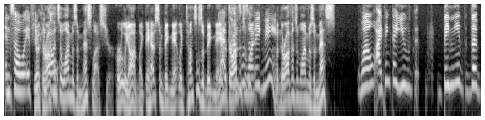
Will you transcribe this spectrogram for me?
And so if Yeah, you but their go- offensive line was a mess last year, early on. Like they have some big name, like Tunsil's a big name, Yeah, but their Tunsil's offensive a line, big name. but their offensive line was a mess. Well, I think that you they need the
